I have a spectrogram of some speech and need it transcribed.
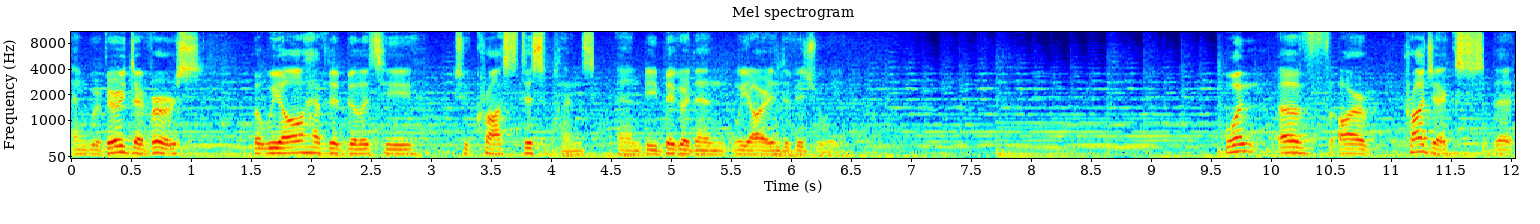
and we're very diverse, but we all have the ability to cross disciplines and be bigger than we are individually. One of our projects that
